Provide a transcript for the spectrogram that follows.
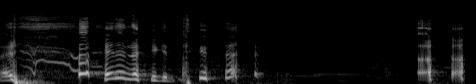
I didn't know you could do that.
